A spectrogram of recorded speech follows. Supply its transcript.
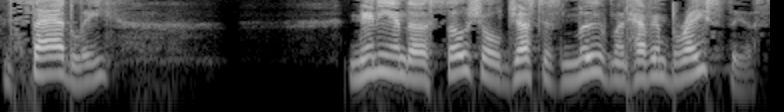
And sadly, many in the social justice movement have embraced this.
